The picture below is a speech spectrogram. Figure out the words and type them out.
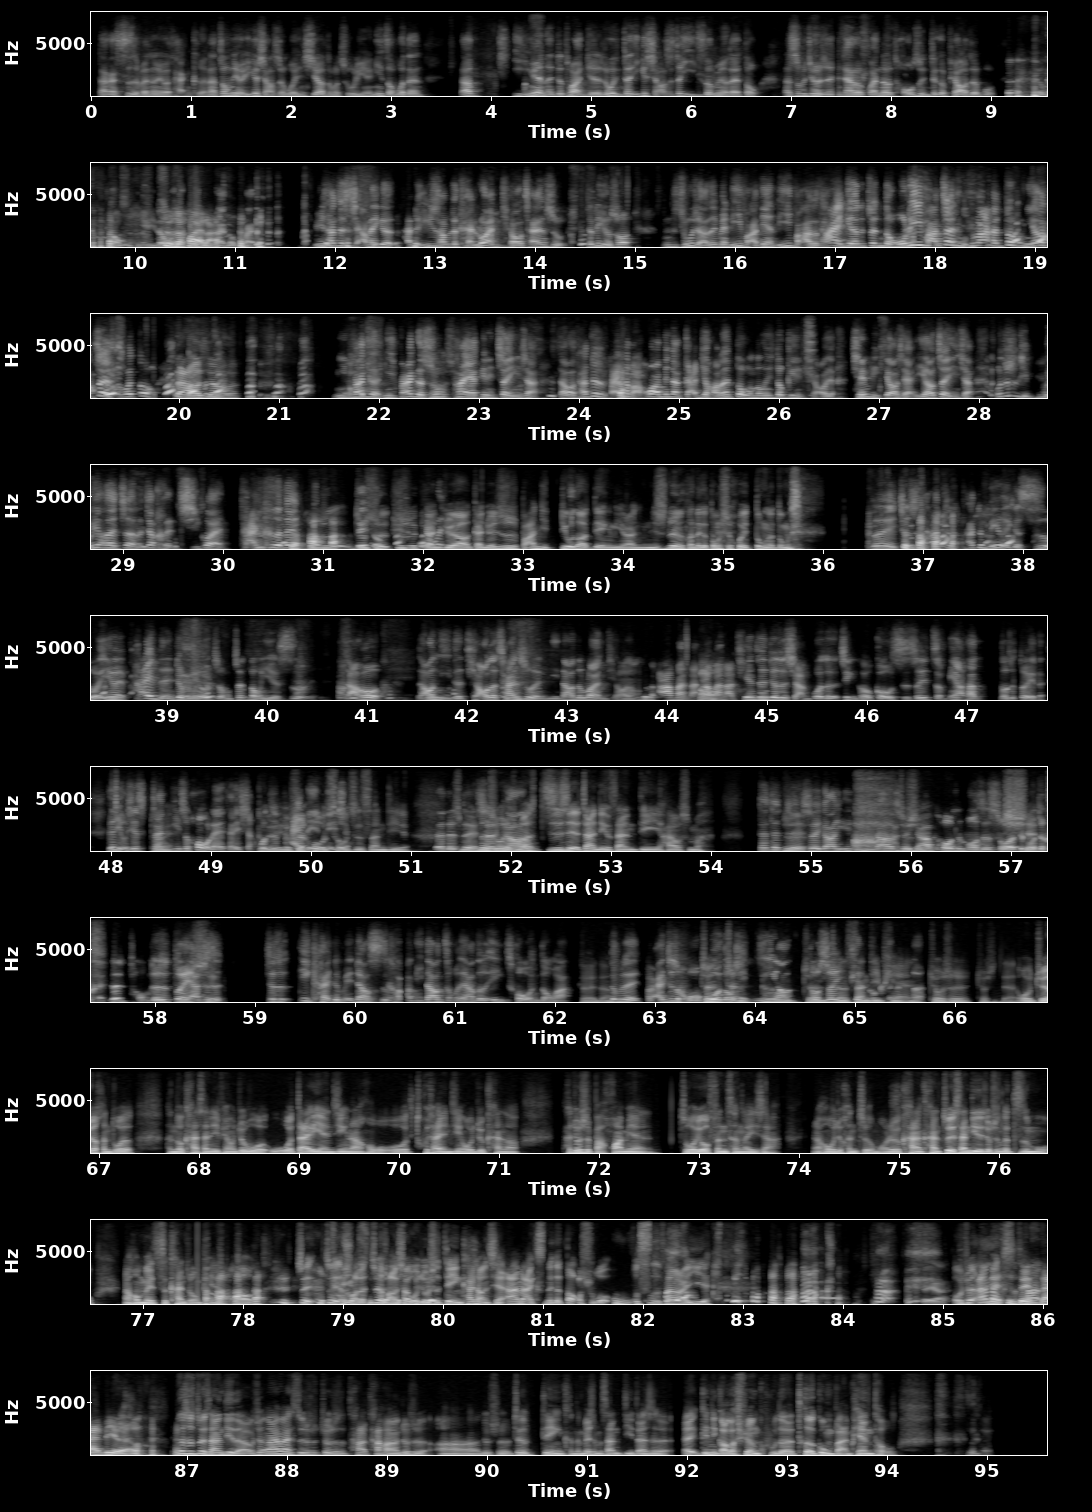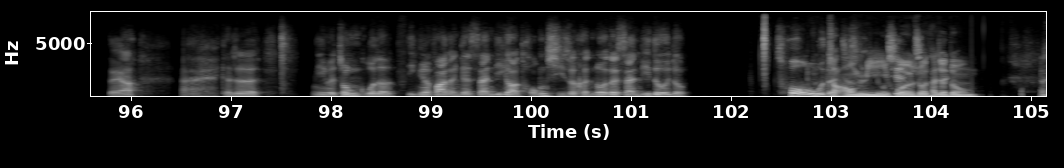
大概四十分钟有坦克，那中间有一个小时文戏要怎么处理呢？你总不能。然后影院呢就突然觉得，如果你这一个小时这椅子都没有在动，那是不是就人家的观众投诉你这个票这不这个票不便宜？是不是坏了？于是他就想了一个，他就于是他们就开始乱调参数，就例如说，主角那边理发店理发的，他也跟他震动，我理发震你妈的动，你要震什么动？太好笑了。你翻个你翻个书，他也要给你震一下，然后他就是反正把画面上感觉好像动的东西都给你调一下，铅笔掉下来也要震一下。我就是你不要再震了，这样很奇怪。坦克在就是就是就是感觉啊，感觉就是把你丢到电影里了，你是任何那个东西会动的东西。对，就是他就他就没有一个思维，因为拍的人就没有这种震动仪的思维，然后。然后你的调的参数，你当时乱调。这个阿凡达，阿凡达天生就是想过这个镜头构思，所以怎么样它都是对的。可是有些三 D 是后来才想，或者拍的后受制三 D。对对对，那时候什么机械战警三 D，还有什么？对对对，所以刚刚一刚刚就像 cos 模式说的，这个我就很认同，就是对呀，就是就是一开就没这样思考，你当怎么样都是硬凑，你懂吗？对的，对不对？本来就是火锅东西，你硬要做生意三 D 片，就是就是这样。我觉得很多很多看三 D 片，就我我戴个眼镜，然后我我脱下眼镜，我就看到他就是把画面左右分层了一下。然后我就很折磨，就看看最三 D 的就是那个字幕，然后每次看这种片，哦，最最好的最好的效果就是电影开场前 IMAX 那个倒数五四三二一。对呀，我觉得 IMAX 是最三 D 的，那是最三 D 的。我觉得 IMAX 就是就是它它好像就是啊，就是这个电影可能没什么三 D，但是哎，给你搞个炫酷的特供版片头。是的，对呀，哎，可是因为中国的音乐发展跟三 D 刚好同期，所以很多人对三 D 都有一种。错误的着迷，或者说他这种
